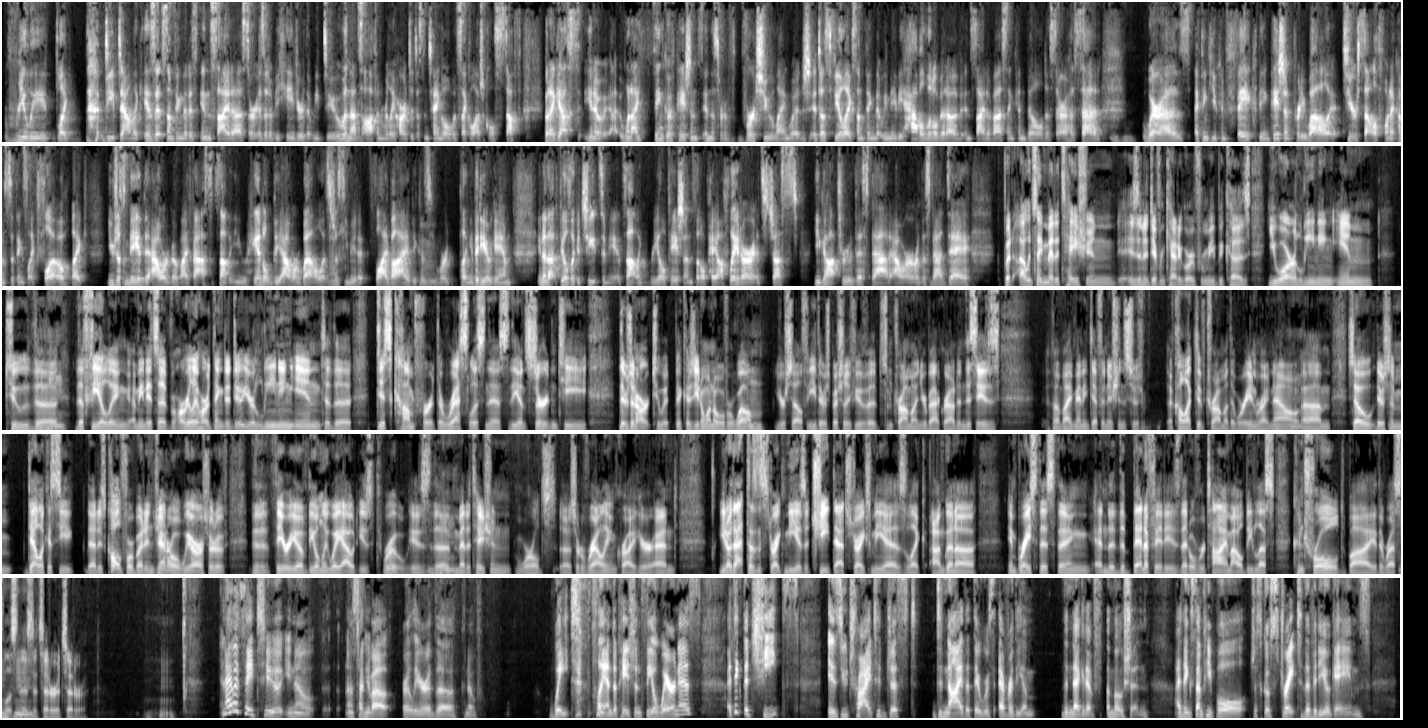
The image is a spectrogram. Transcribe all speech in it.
really like deep down like is it something that is inside us or is it a behavior that we do and that's mm-hmm. often really hard to disentangle with psychological stuff but i guess you know when i think of patience in the sort of virtue language it does feel like something that we maybe have a little bit of inside of us and can build as sarah has said mm-hmm. whereas i think you can fake being patient pretty well to yourself when it comes to things like flow like you just made the hour go by fast. It's not that you handled the hour well. It's just you made it fly by because mm. you were playing a video game. You know, that feels like a cheat to me. It's not like real patience that'll pay off later. It's just you got through this bad hour or this bad day. But I would say meditation is in a different category for me because you are leaning in to the mm-hmm. the feeling. I mean, it's a really hard thing to do. You're leaning into the discomfort, the restlessness, the uncertainty, there's an art to it because you don't want to overwhelm mm-hmm. yourself either, especially if you have a, some trauma in your background. And this is, uh, by many definitions, just a collective trauma that we're in right now. Mm-hmm. Um, so there's some delicacy that is called for, but in general, we are sort of the theory of the only way out is through is mm-hmm. the meditation world's uh, sort of rallying cry here, and you know that doesn't strike me as a cheat. That strikes me as like I'm gonna embrace this thing and the, the benefit is that over time i'll be less controlled by the restlessness mm-hmm. et cetera et cetera mm-hmm. and i would say too you know i was talking about earlier the kind of WAIT plan to patience the awareness i think the cheats is you try to just deny that there was ever the um, the negative emotion i think some people just go straight to the video games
